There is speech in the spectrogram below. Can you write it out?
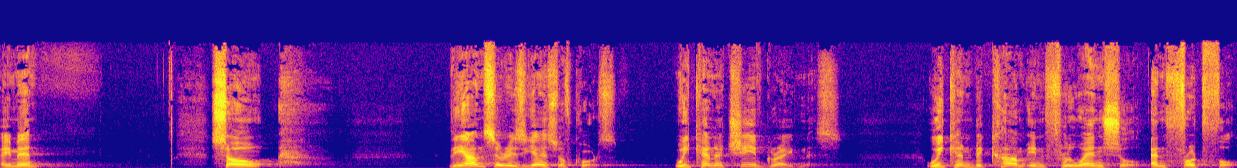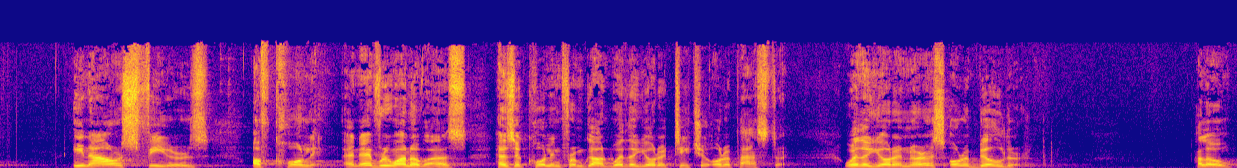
Amen. So, the answer is yes, of course. We can achieve greatness. We can become influential and fruitful in our spheres of calling. And every one of us has a calling from God, whether you're a teacher or a pastor, whether you're a nurse or a builder. Hello?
